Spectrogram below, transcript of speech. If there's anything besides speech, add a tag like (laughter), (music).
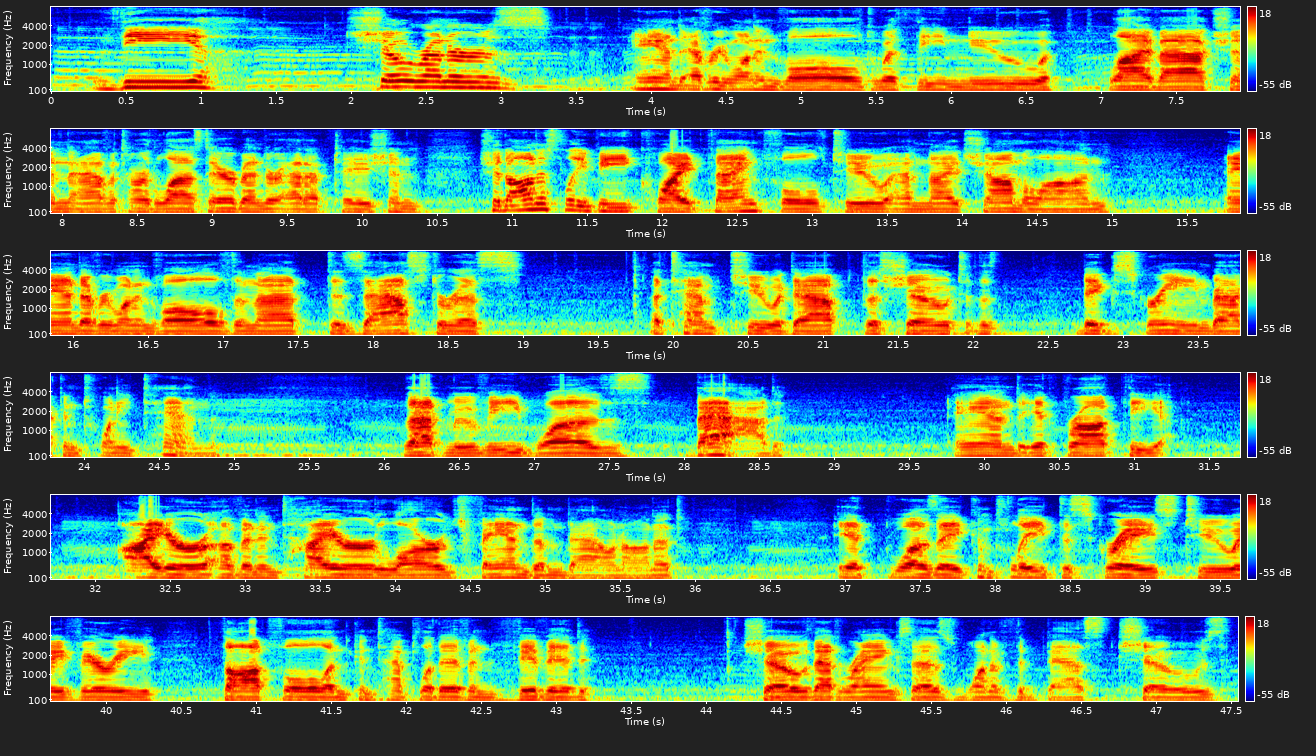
The showrunners and everyone involved with the new live action Avatar The Last Airbender adaptation should honestly be quite thankful to M. Night Shyamalan and everyone involved in that disastrous attempt to adapt the show to the big screen back in 2010. That movie was bad, and it brought the ire of an entire large fandom down on it. It was a complete disgrace to a very thoughtful and contemplative and vivid show that ranks as one of the best shows,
